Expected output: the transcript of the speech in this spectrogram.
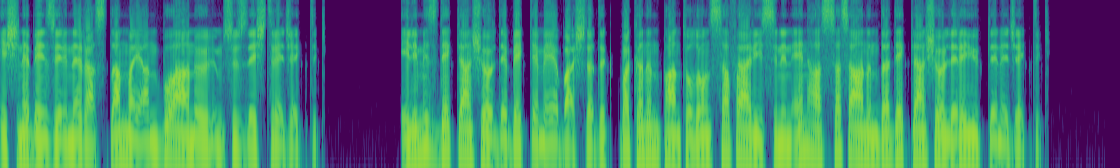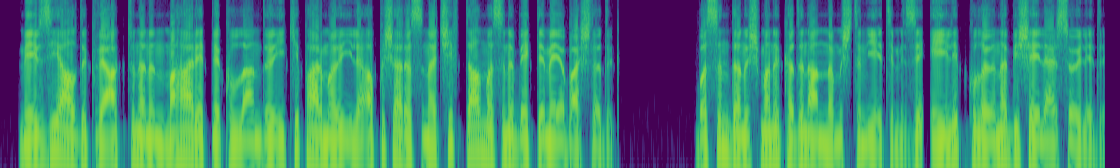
eşine benzerine rastlanmayan bu anı ölümsüzleştirecektik. Elimiz deklanşörde beklemeye başladık, bakanın pantolon safarisinin en hassas anında deklanşörlere yüklenecektik. Mevzi aldık ve Aktuna'nın maharetle kullandığı iki parmağı ile apış arasına çift dalmasını beklemeye başladık. Basın danışmanı kadın anlamıştı niyetimizi, eğilip kulağına bir şeyler söyledi.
